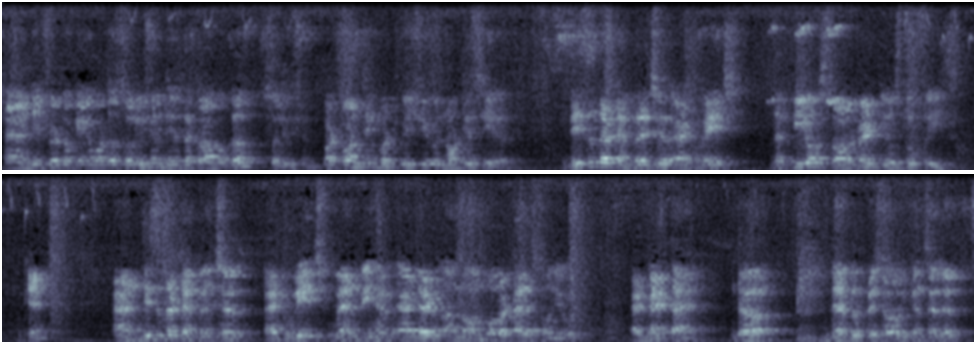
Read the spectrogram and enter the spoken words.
And if you are talking about the solution this is the graph of the solution. But one thing but which you will notice here this is the temperature at which the pure solvent used to freeze okay? And this is the temperature at which when we have added a non-volatile solute at that time the vapor pressure or you can say that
